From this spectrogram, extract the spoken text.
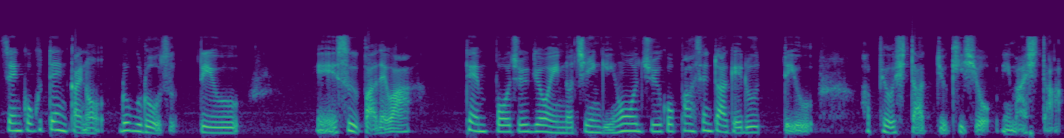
全国展開のロブローズっていう、えー、スーパーでは店舗従業員の賃金を15%上げるっていう発表したっていう記事を見ました。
